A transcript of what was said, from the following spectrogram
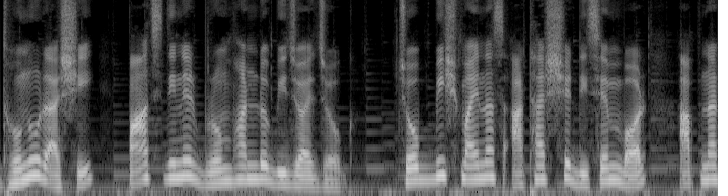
ধনু রাশি পাঁচ দিনের ব্রহ্মাণ্ড বিজয় যোগ। চব্বিশ মাইনাস আঠাশে ডিসেম্বর আপনার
